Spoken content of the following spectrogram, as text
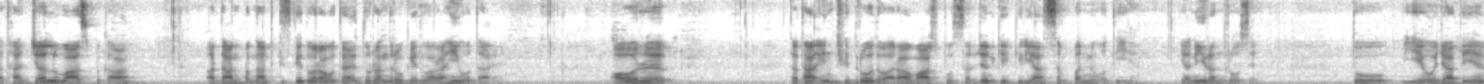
तथा जल वाष्प का आदान प्रदान किसके द्वारा होता है? तो रंध्रों के द्वारा ही होता है। और तथा इन छिद्रों द्वारा वाष्पोत्सर्जन की क्रिया संपन्न होती है, यानी रंध्रों से। तो ये हो जाती है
